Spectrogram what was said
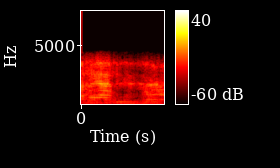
Saka ano yan?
